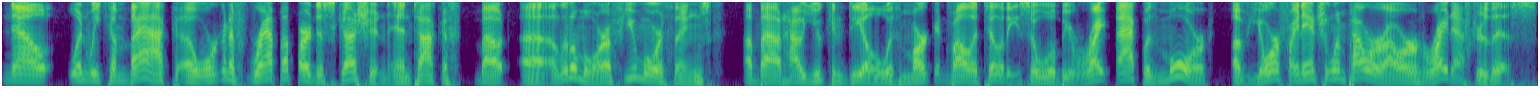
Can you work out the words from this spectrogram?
Now, when we come back, uh, we're going to wrap up our discussion and talk about uh, a little more, a few more things about how you can deal with market volatility. So we'll be right back with more of your Financial Empower Hour right after this.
